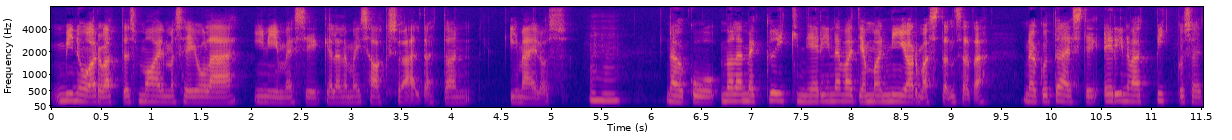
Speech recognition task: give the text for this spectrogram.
minu arvates maailmas ei ole inimesi, kellele ma ei saaks öelda, et ta on imeilus Mm -hmm. nagu me oleme kõik nii erinevad ja ma nii armastan seda. nagu tõesti erinevad pikkused,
